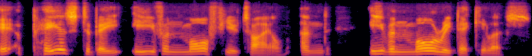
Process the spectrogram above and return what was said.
It appears to be even more futile and even more ridiculous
